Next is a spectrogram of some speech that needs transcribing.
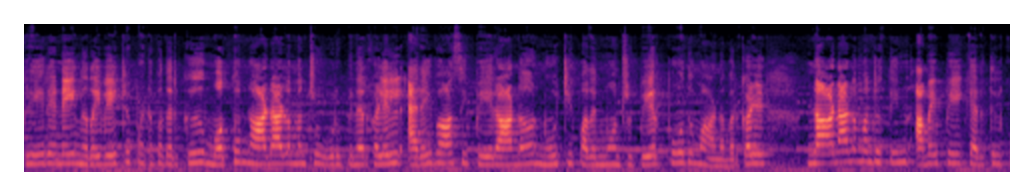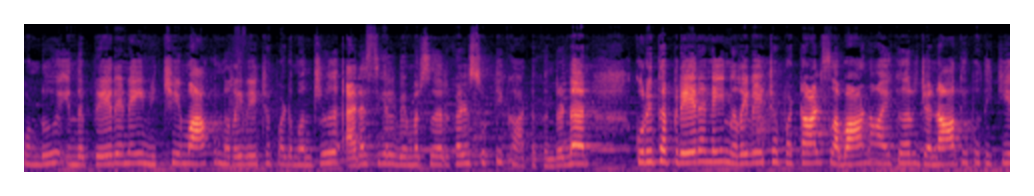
பிரேரணை நிறைவேற்றப்படுவதற்கு மொத்த நாடாளுமன்ற உறுப்பினர்களில் அரைவாசி பேரான நூற்றி பதிமூன்று பேர் போதுமானவர்கள். நாடாளுமன்றத்தின் அமைப்பை கருத்தில் கொண்டு இந்த பிரேரணை நிச்சயமாக நிறைவேற்றப்படும் என்று அரசியல் விமர்சகர்கள் சுட்டிக்காட்டுகின்றனர். குறித்த பிரேரணை நிறைவேற்றப்பட்டால் சபாநாயகர் ஜனாதிபதிக்கு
